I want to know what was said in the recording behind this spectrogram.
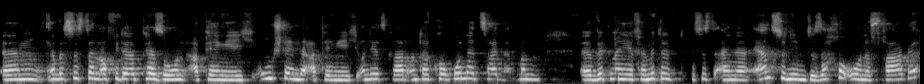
Ähm, aber es ist dann auch wieder personenabhängig, umständeabhängig. Und jetzt gerade unter Corona-Zeiten äh, wird man hier vermittelt, es ist eine ernstzunehmende Sache, ohne Frage.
